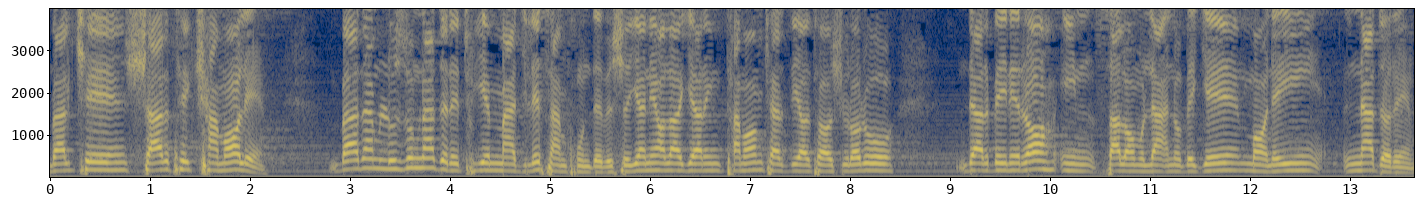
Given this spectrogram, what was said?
بلکه شرط کماله. بعدم لزوم نداره توی مجلس هم خونده بشه. یعنی حالا اگر این تمام کرد زیارت آشورا رو در بین راه این سلام و لعن رو بگه مانعی نداره.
